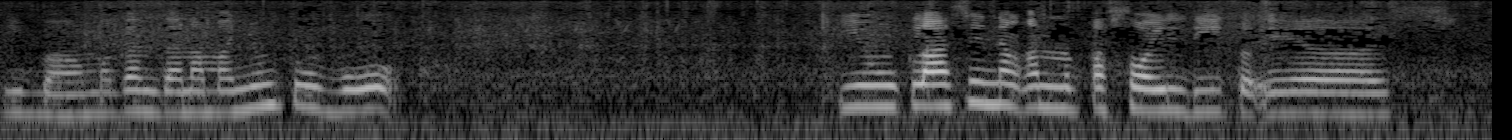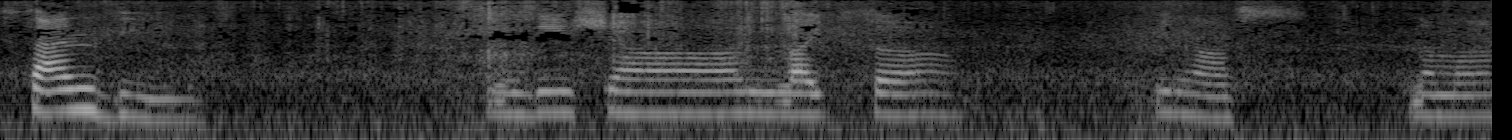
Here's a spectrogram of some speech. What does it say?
Diba? Maganda naman yung tubo. Yung klase ng ano pa soil dito is sandy hindi siya like sa Pinas na mga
